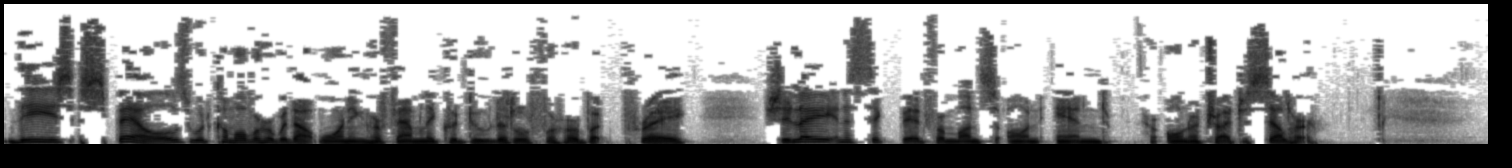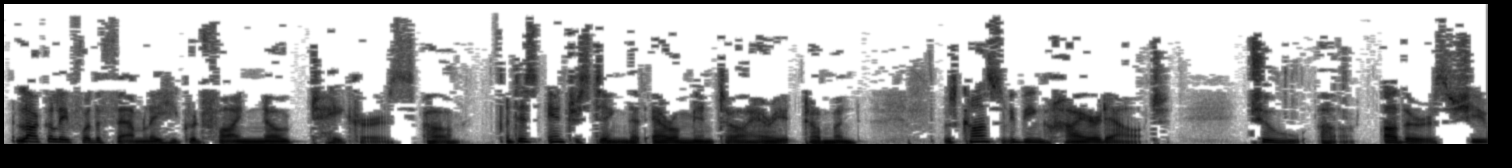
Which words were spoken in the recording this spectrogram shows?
These spells would come over her without warning. Her family could do little for her but pray. She lay in a sick bed for months on end. Her owner tried to sell her. Luckily for the family, he could find no takers. Uh, it is interesting that Araminta, Harriet Tubman, was constantly being hired out to uh, others. She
